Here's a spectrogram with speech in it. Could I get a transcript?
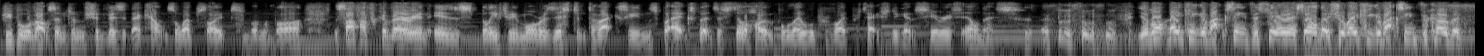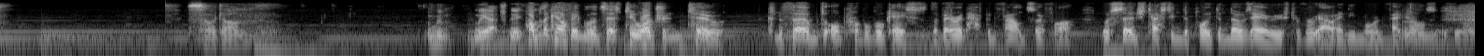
People without symptoms should visit their council website, blah blah blah. The South Africa variant is believed to be more resistant to vaccines, but experts are still hopeful they will provide protection against serious illness. You're not making a vaccine for serious illness, you're making a vaccine for COVID. So dumb. We, we actually Public Health England says 202 confirmed or probable cases of the variant have been found so far, with surge testing deployed in those areas to root out any more Oh infections. god.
